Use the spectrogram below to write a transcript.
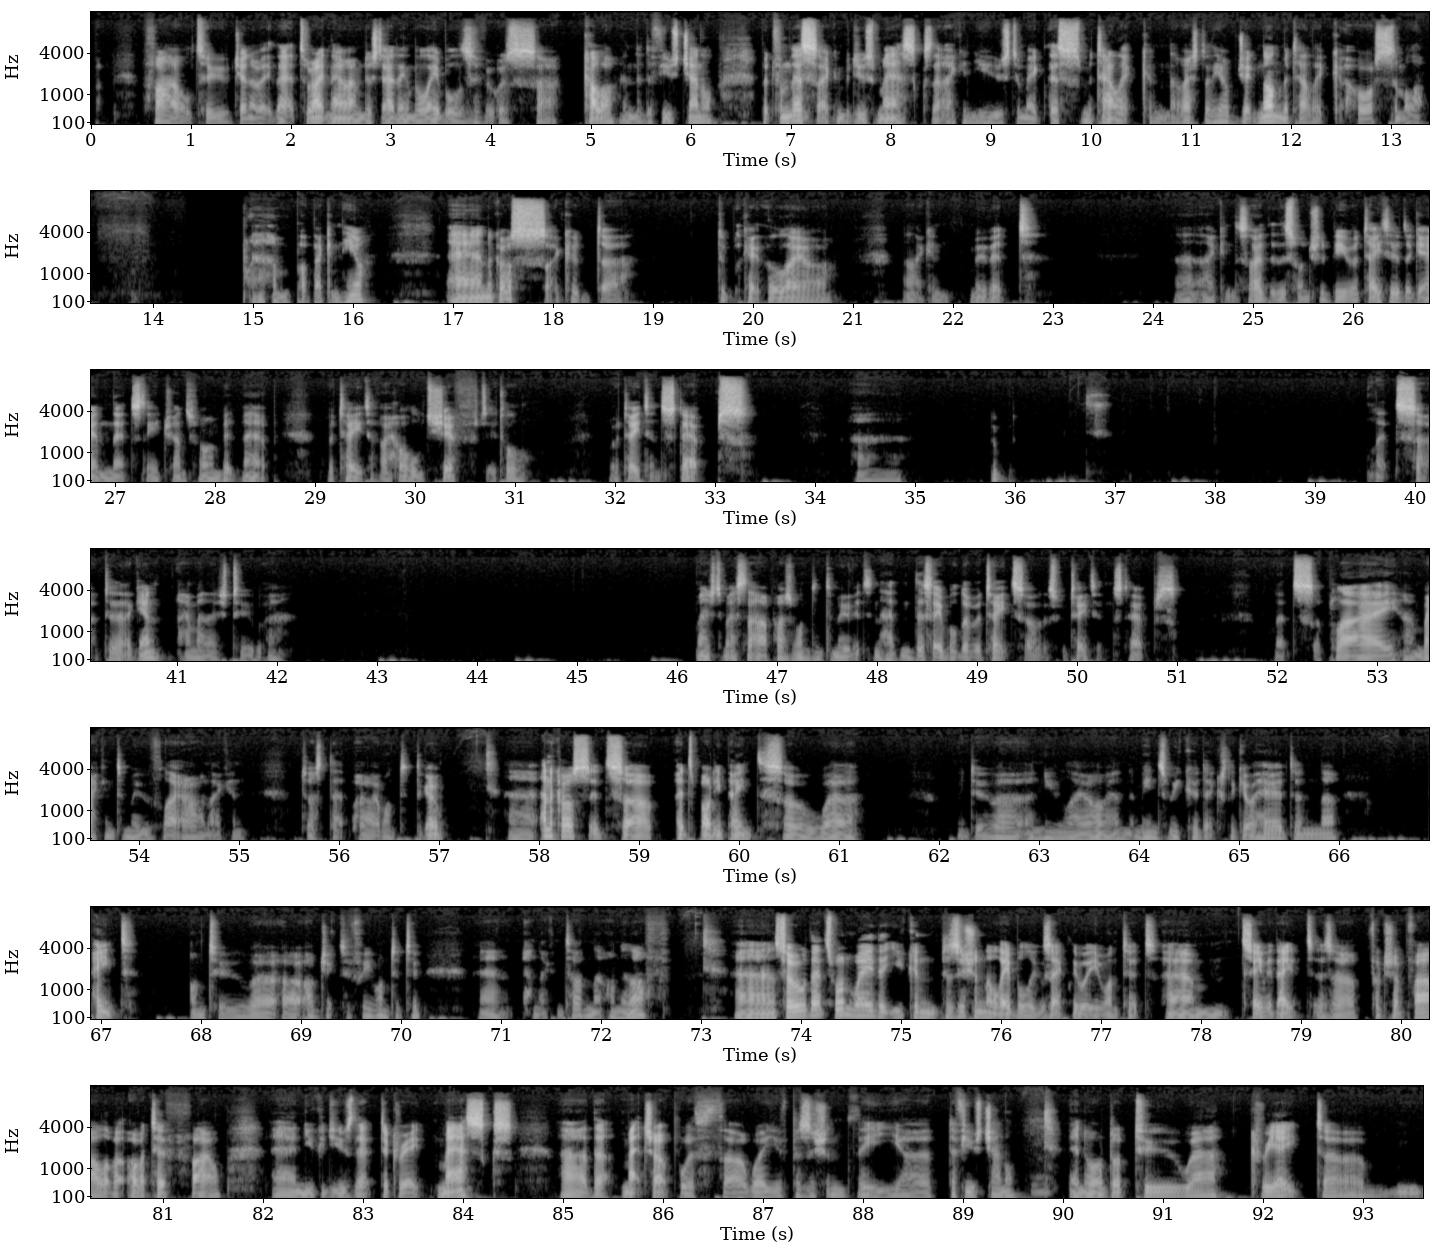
file to generate that. So right now I'm just adding the labels if it was uh, color in the diffuse channel, but from this I can produce masks that I can use to make this metallic and the rest of the object non-metallic or similar. Um, pop back in here, and of course I could uh, duplicate the layer and I can move it. Uh, I can decide that this one should be rotated. Again, that's the transform bitmap. Rotate, if I hold shift, it'll rotate in steps. Uh, Let's uh, do that again. I managed to managed to mess that up. I was wanting to move it and hadn't disabled the rotate, so let's rotate it in steps. Let's apply. I'm back into move layer, and I can adjust that where I want it to go. Uh, and of course, it's uh, it's body paint, so uh, we do a, a, new layer, and it means we could actually go ahead and uh, paint onto uh, our object if we wanted to. Uh, and I can turn that on and off. Uh, so that's one way that you can position a label exactly where you want it. Um, save it out as a Photoshop file of a, of a TIFF file, and you could use that to create masks uh, that match up with uh, where you've positioned the uh, diffuse channel in order to uh, create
